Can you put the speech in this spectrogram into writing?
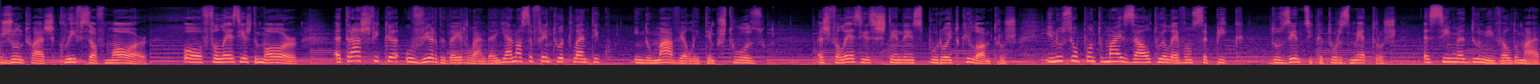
Junto às Cliffs of Moher, ou Falésias de Moher, atrás fica o verde da Irlanda e à nossa frente o Atlântico, indomável e tempestuoso. As falésias estendem-se por 8 km e no seu ponto mais alto elevam-se a pique, 214 metros, acima do nível do mar.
